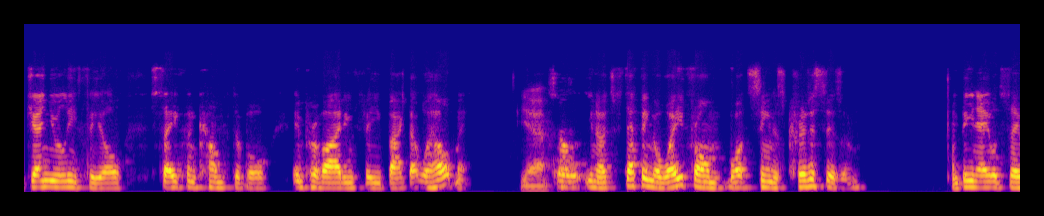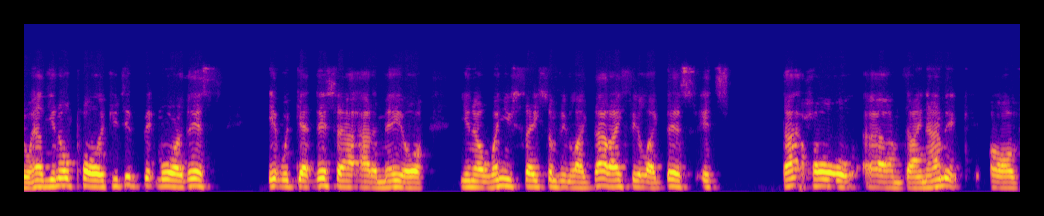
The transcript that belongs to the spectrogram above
genuinely feel safe and comfortable in providing feedback that will help me. Yeah. So, you know, it's stepping away from what's seen as criticism and being able to say, well, you know, Paul, if you did a bit more of this, it would get this out, out of me. Or, you know, when you say something like that, I feel like this. It's that whole um, dynamic of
